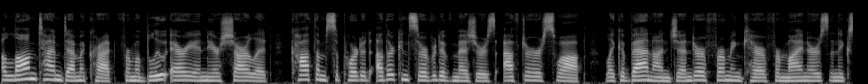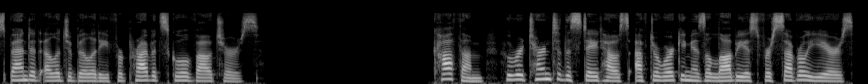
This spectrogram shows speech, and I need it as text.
A longtime Democrat from a blue area near Charlotte, Cotham supported other conservative measures after her swap, like a ban on gender affirming care for minors and expanded eligibility for private school vouchers. Cotham, who returned to the State House after working as a lobbyist for several years,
